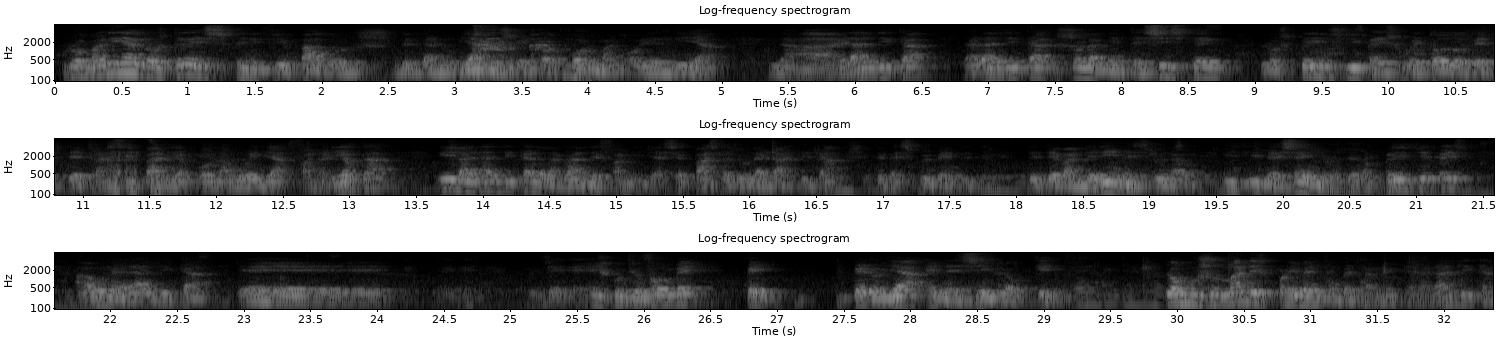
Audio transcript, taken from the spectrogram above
Rumanía, los tres principados danubianos que conforman hoy en día la heráldica, la heráldica solamente existen los príncipes, sobre todo de, de Transilvania por la huella fanariota, y la heráldica de las grandes familias. Se pasa de una heráldica de, de, banderines y, de sellos de los príncipes a una heráldica eh, escutiforme, pero ya en el siglo XV. Los musulmanes prohíben completamente la heráldica.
